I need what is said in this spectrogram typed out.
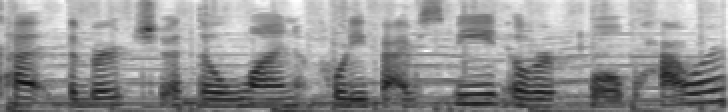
cut the birch at the 145 speed over full power.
